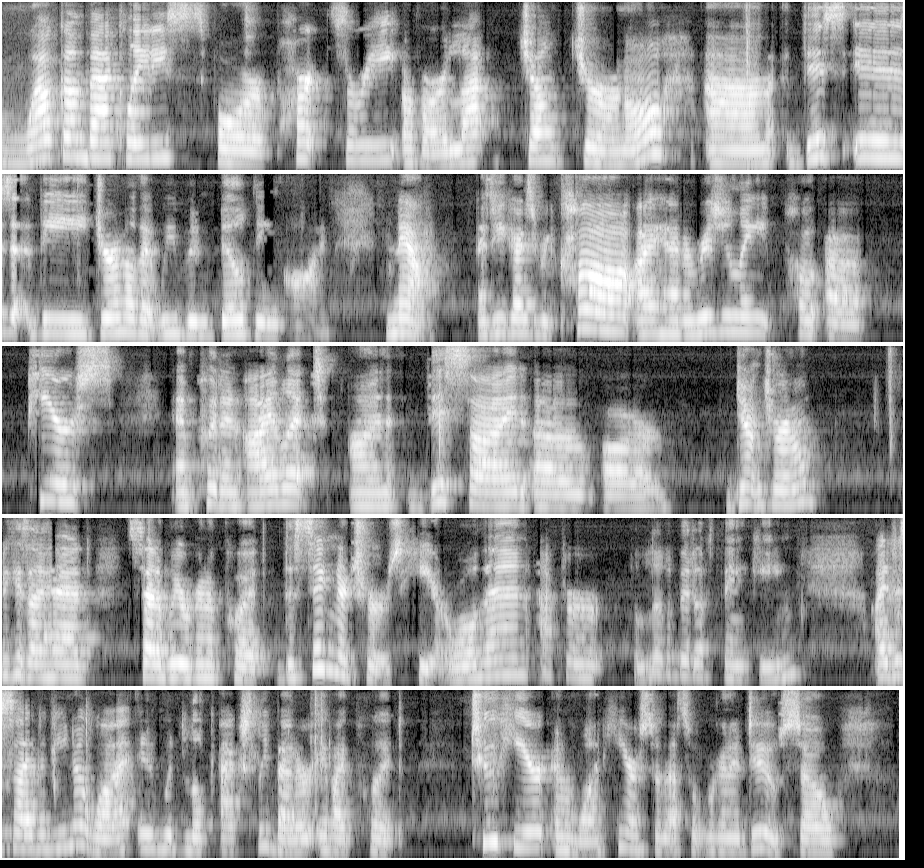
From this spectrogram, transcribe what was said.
Welcome back, ladies, for part three of our lap junk journal. Um, this is the journal that we've been building on. Now, as you guys recall, I had originally uh, pierced and put an eyelet on this side of our junk journal because I had said we were going to put the signatures here. Well, then after a little bit of thinking, I decided, you know what, it would look actually better if I put two here and one here. So that's what we're going to do. So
